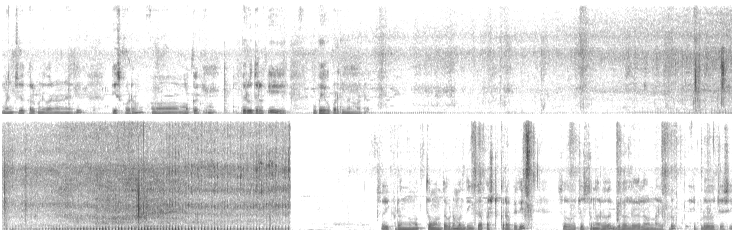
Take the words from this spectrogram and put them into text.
మంచిగా కలుపు నివారణ అనేది తీసుకోవడం మొక్కకి పెరుగుదలకి ఉపయోగపడుతుంది అన్నమాట సో ఇక్కడ ఉన్న మొత్తం అంతా కూడా మనది ఇంకా ఫస్ట్ క్రాప్ ఇది. సో చూస్తున్నారు కదా గిలలు ఎలా ఉన్నాయి ఇప్పుడు. ఇప్పుడు వచ్చేసి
